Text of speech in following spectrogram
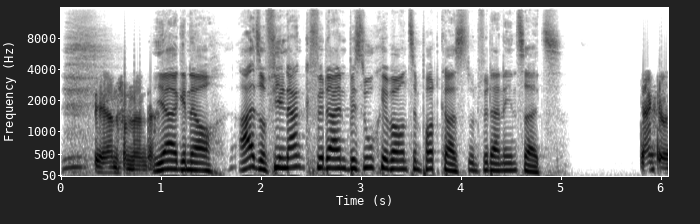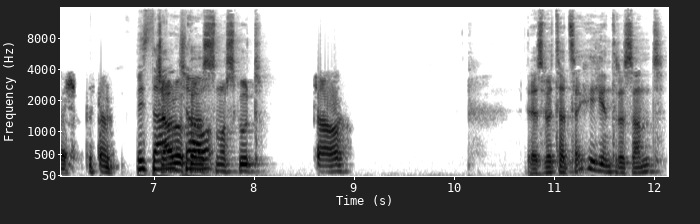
Wir hören voneinander. Ja, genau. Also, vielen Dank für deinen Besuch hier bei uns im Podcast und für deine Insights. Danke euch. Bis dann. Bis dann. Ciao, Lukas. Ciao. Mach's gut. Ciao. Es wird tatsächlich interessant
